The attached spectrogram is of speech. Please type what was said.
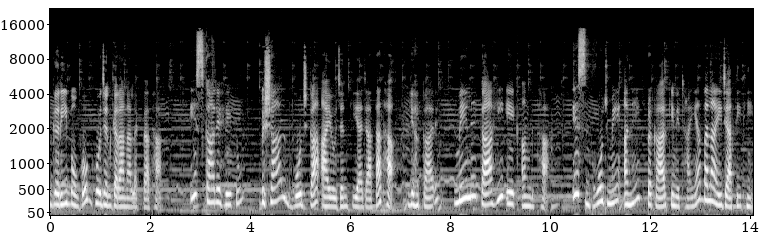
गरीबों को भोजन कराना लगता था। इस कार्य हेतु विशाल भोज का आयोजन किया जाता था। यह कार्य मेले का ही एक अंग था। इस भोज में अनेक प्रकार की मिठाइयाँ बनाई जाती थीं।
